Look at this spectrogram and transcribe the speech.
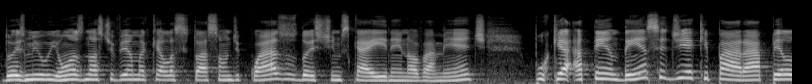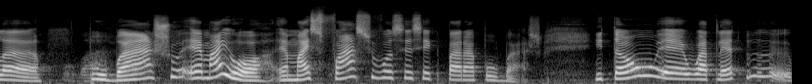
2011 nós tivemos aquela situação de quase os dois times caírem novamente, porque a, tendência de equiparar pela por baixo. por baixo é maior, é mais fácil você se equiparar por baixo. Então, é, o Atlético eh,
